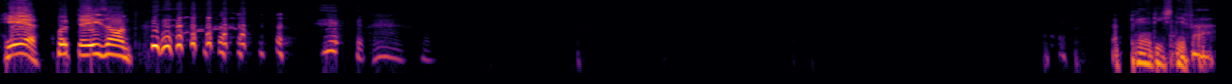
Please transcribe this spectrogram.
here, put these on. panty sniffer.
